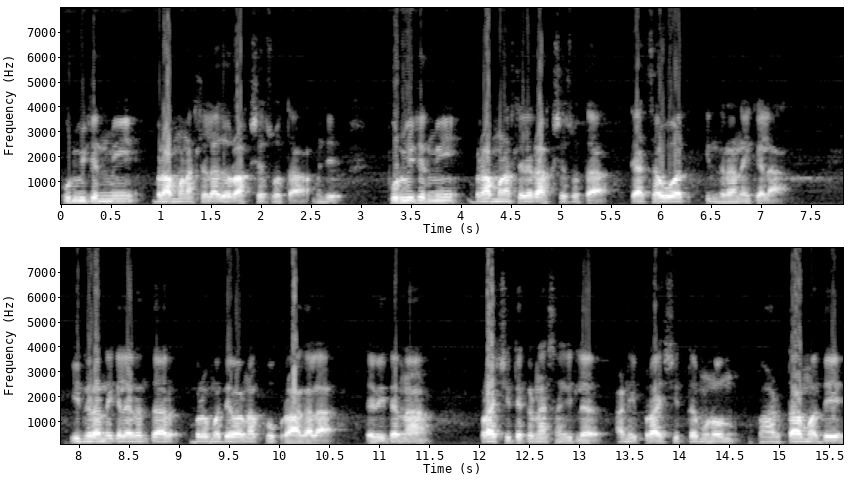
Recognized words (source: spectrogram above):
पूर्वीजन्मी ब्राह्मण असलेला जो राक्षस होता म्हणजे पूर्वीजन्मी ब्राह्मण असलेला राक्षस होता त्याचा वध इंद्राने केला. इंद्राने केल्यानंतर ब्रह्मदेवांना खूप राग आला. त्यांनी त्यांना प्रायश्चित्य करण्यास सांगितलं आणि प्रायश्चित्य म्हणून भारतामध्ये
